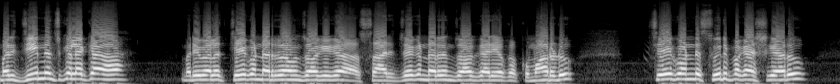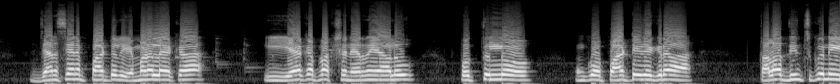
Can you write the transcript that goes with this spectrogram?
మరి జీర్ణించుకోలేక మరి వాళ్ళ చేకొండ హరిరామ జోగిగా సారీ చేకొండ హరిరామ జోగి గారి యొక్క కుమారుడు చేకొండ సూర్యప్రకాష్ గారు జనసేన పార్టీలు ఇమ్మడలేక ఈ ఏకపక్ష నిర్ణయాలు పొత్తుల్లో ఇంకో పార్టీ దగ్గర తల దించుకుని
